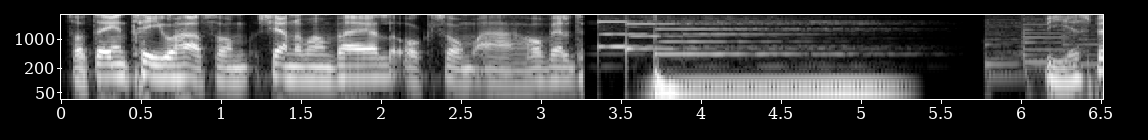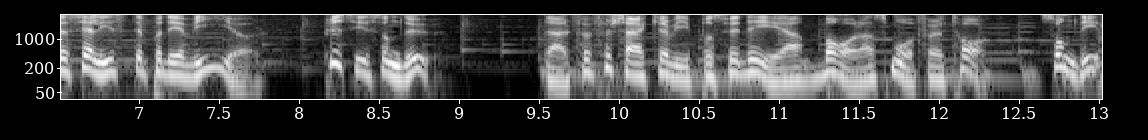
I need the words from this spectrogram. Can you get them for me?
Så att det är en trio här som känner varandra väl och som är, har väldigt Vi är specialister på det vi gör, precis som du. Därför försäkrar vi på Swedea bara småföretag, som ditt.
